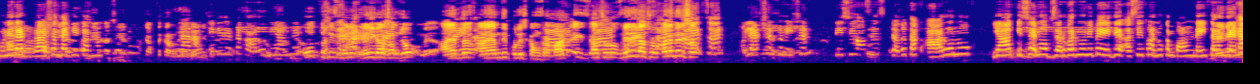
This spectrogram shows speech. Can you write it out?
ਹੁਣ ਇਹਦਾ ਰਾਸ਼ਨ ਦਾ ਕੀ ਕਰਨਾ? ਅਸੀਂ ਇਹਨੂੰ ਜ਼ਬਤ ਕਰ ਨਾ ਲਵਾਂਗੇ ਨਾ ਜਿੰਨੀ ਦੇਰ ਤੱਕ ਆਰੋ ਨਹੀਂ ਆਉਂਦੇ ਉਹ ਤੁਸੀਂ ਮੇਰੀ ਮੇਰੀ ਗੱਲ ਸਮਝੋ। ਆਈ ਐਮ ਦਾ ਆਈ ਐਮ ਦੀ ਪੁਲਿਸ ਕਾਊਂਟਰ ਪਾਰਟ ਇੱਕ ਗੱਲ ਸੁਣੋ ਮੇਰੀ ਗੱਲ ਸੁਣੋ। ਪਹਿਲਾਂ ਮੇਰੀ sir election commission DC office ਜਦੋਂ ਤੱਕ ਆਰਓ ਨੂੰ ਜਾਂ ਕਿਸੇ ਨੂੰ ਆਬਜ਼ਰਵਰ ਨੂੰ ਨਹੀਂ ਭੇਜਦੇ ਅਸੀਂ ਤੁਹਾਨੂੰ ਕੰਪਾਊਂਡ ਨਹੀਂ ਕਰਨ ਦੇਣਾ।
